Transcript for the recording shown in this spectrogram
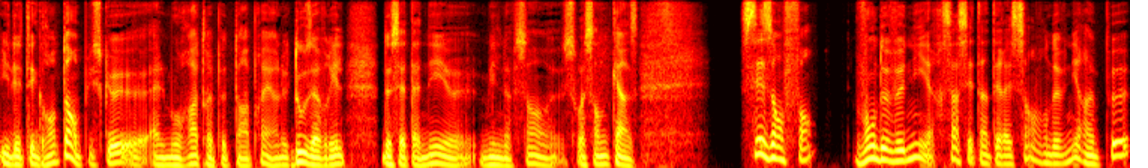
Il était grand temps puisque euh, elle mourra très peu de temps après, hein, 12 avril de cette année euh, 1975. Ces enfants vont devenir, ça c'est intéressant, vont devenir un peu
